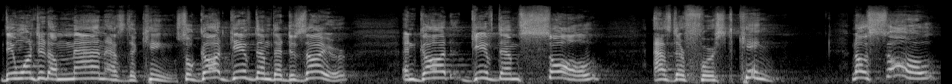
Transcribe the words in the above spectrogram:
They wanted a man as the king. So God gave them their desire, and God gave them Saul as their first king. Now, Saul,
